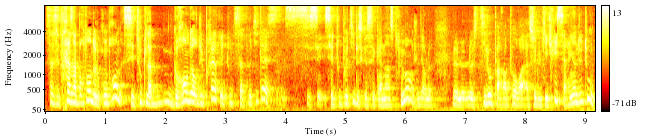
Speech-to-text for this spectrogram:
Ça, c'est très important de le comprendre. C'est toute la grandeur du prêtre et toute sa petitesse. C'est tout petit parce que c'est qu'un instrument. Je veux dire, le, stylo par rapport à celui qui écrit, c'est rien du tout.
